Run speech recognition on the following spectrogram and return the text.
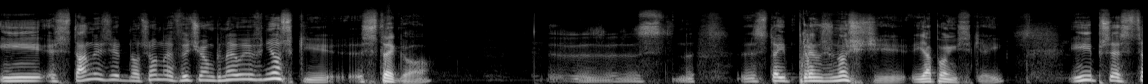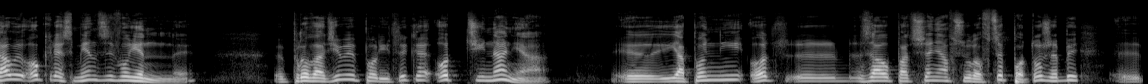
I Stany Zjednoczone wyciągnęły wnioski z tego, z, z tej prężności japońskiej i przez cały okres międzywojenny prowadziły politykę odcinania Japonii od y, zaopatrzenia w surowce po to, żeby y,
